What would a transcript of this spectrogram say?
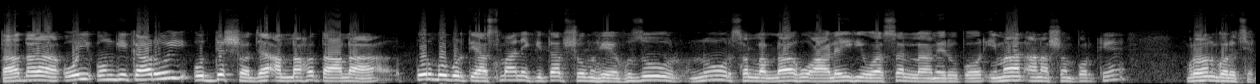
তা দ্বারা ওই অঙ্গীকারই উদ্দেশ্য যা আল্লাহ তাআলা পূর্ববর্তী আসমানি কিতাব সমূহে হুজুর নূর সাল্লাল্লাহু আলাইহি ওয়াসাল্লামের উপর ইমান আনা সম্পর্কে গ্রহণ করেছেন।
